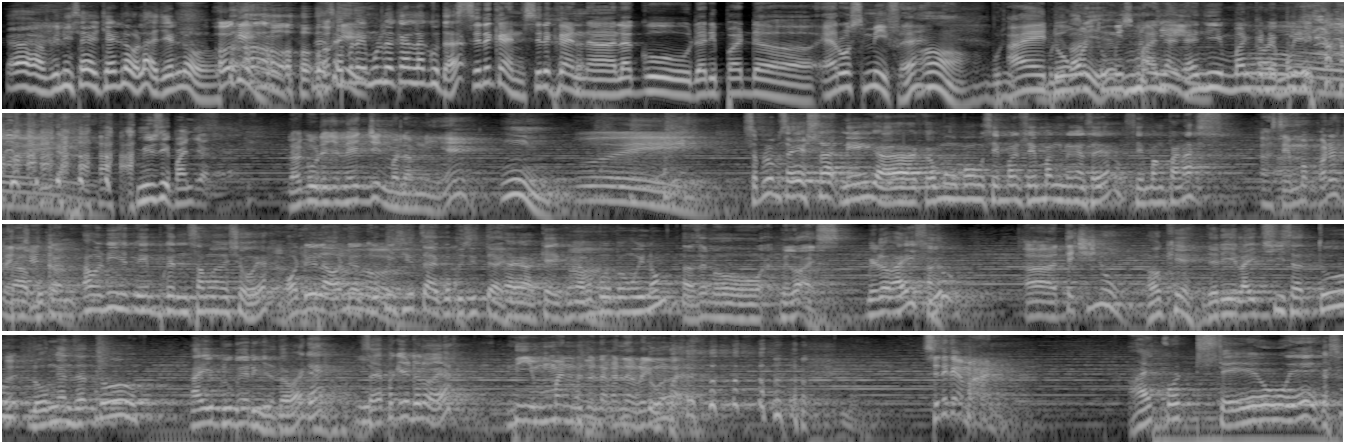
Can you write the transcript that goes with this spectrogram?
Ah, bini saya jello lah jello. Okay Dan Saya boleh mulakan lagu tak? Silakan Silakan uh, lagu daripada Aerosmith eh Oh, boleh- I boleh don't want to eh. miss Man nothing nyanyi Man kena Oi. play Muzik panjang. Lagu jadi legend malam ni eh Hmm Oi Sebelum saya start ni, uh, kamu mau sembang-sembang dengan saya? Sembang panas? Ah sembang panas Tak, lain cerita Oh, ni ni bukan sama show ya? Order lah order Kopi sitai Kopi sitai Uh, okay, apa mau minum? ah, Saya mau Milo Ice Milo ais, you? uh, Techino Okay, jadi lychee satu, longan satu, air blueberry satu. Okay, saya pergi dulu ya. Ni Man betul nak kena rembat Silakan Man I could stay awake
